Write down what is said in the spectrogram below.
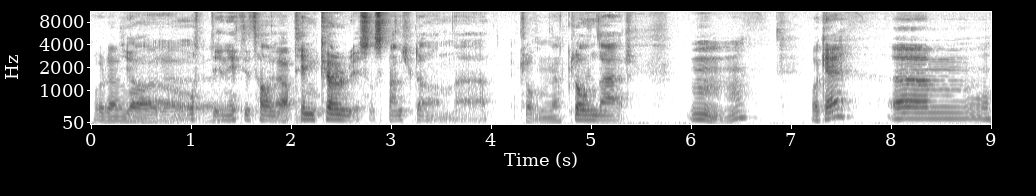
Hvor den Ja, var eh, 80-90-tallet. ja. Tim Curry som spilte han Klovnen, ja. klovn der. Mm. OK. Ehm,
